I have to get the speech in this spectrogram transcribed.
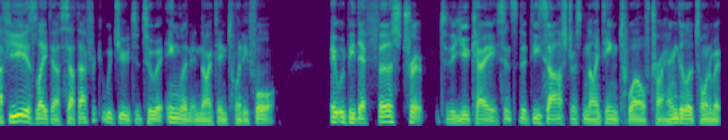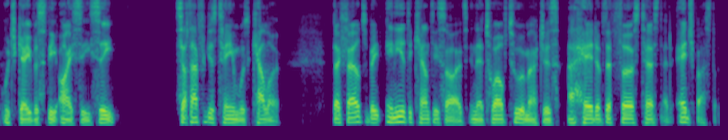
A few years later, South Africa were due to tour England in 1924. It would be their first trip to the UK since the disastrous 1912 triangular tournament, which gave us the ICC. South Africa's team was callow. They failed to beat any of the county sides in their 12 tour matches ahead of the first test at Edgbaston.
